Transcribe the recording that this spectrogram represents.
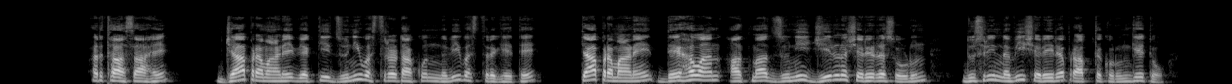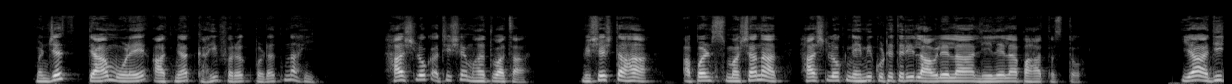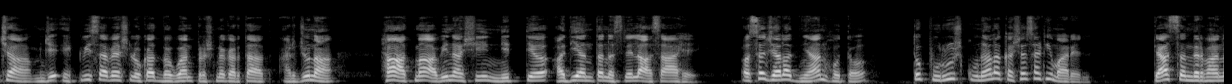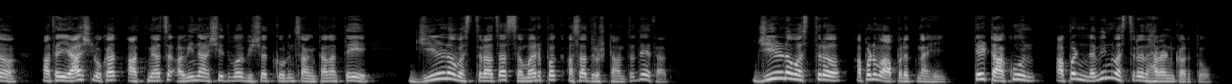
अर्थ असा आहे ज्याप्रमाणे व्यक्ती जुनी वस्त्र टाकून नवी वस्त्र घेते त्याप्रमाणे देहवान आत्मा जुनी जीर्ण शरीर सोडून दुसरी नवी शरीर प्राप्त करून घेतो. म्हणजेच त्यामुळे आत्म्यात काही फरक पडत नाही. हा श्लोक अतिशय महत्त्वाचा विशेषत आपण स्मशानात हा श्लोक नेहमी कुठेतरी लावलेला लिहिलेला पाहत असतो. या आधीच्या म्हणजे एकविसाव्या श्लोकात भगवान प्रश्न करतात अर्जुना हा आत्मा अविनाशी नित्य आदिअंत नसलेला असा आहे. असं ज्याला ज्ञान होतं तो पुरुष कुणाला कशासाठी मारेल? त्याच संदर्भानं आता या श्लोकात आत्म्याचं अविनाशित्व विशद करून सांगताना ते जीर्ण वस्त्राचा समर्पक असा दृष्टांत देतात. जीर्ण वस्त्र आपण वापरत नाही ते टाकून आपण नवीन वस्त्र धारण करतो.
